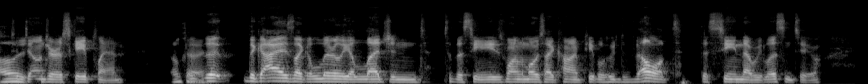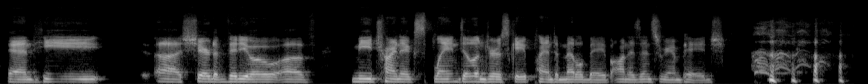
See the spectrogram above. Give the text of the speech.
oh, to Dillinger Escape Plan. Okay. The the guy is like a, literally a legend to the scene. He's one of the most iconic people who developed the scene that we listen to, and he uh, shared a video of me trying to explain Dillinger Escape Plan to Metal Babe on his Instagram page.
